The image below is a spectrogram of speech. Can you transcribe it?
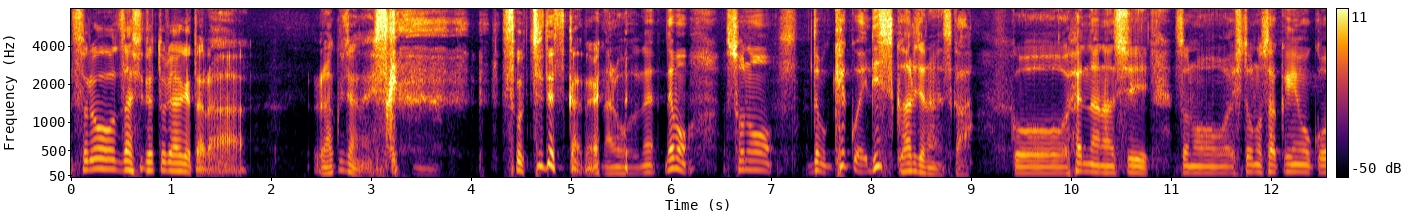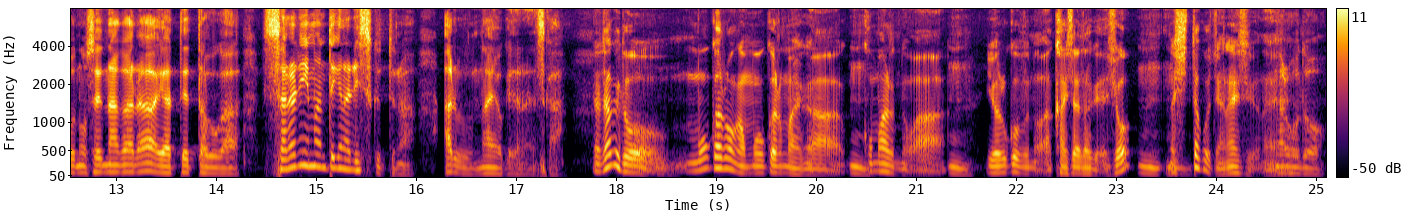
それを雑誌で取り上げたら楽じゃないですか、そっちですかね。なるほどね。でもそのでも結構リスクあるじゃないですか。こう変な話その人の作品をこう載せながらやっていった方がサラリーマン的なリスクっていうのはある分ないわけじゃないですか。いやだけど儲かろうが儲かる前が困るのは、うん。喜ぶのは会社だけでしょ、うんうん。知ったことじゃないですよね。なるほど。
